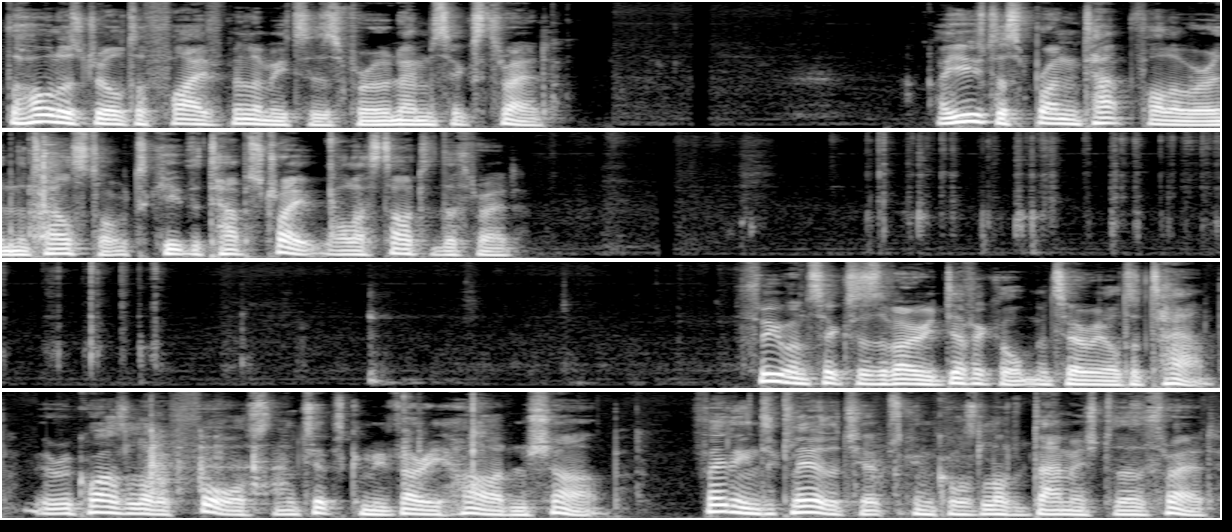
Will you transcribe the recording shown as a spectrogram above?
The hole is drilled to 5mm for an M6 thread. I used a sprung tap follower in the tailstock to keep the tap straight while I started the thread. Three one six is a very difficult material to tap. It requires a lot of force and the chips can be very hard and sharp. Failing to clear the chips can cause a lot of damage to the thread.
